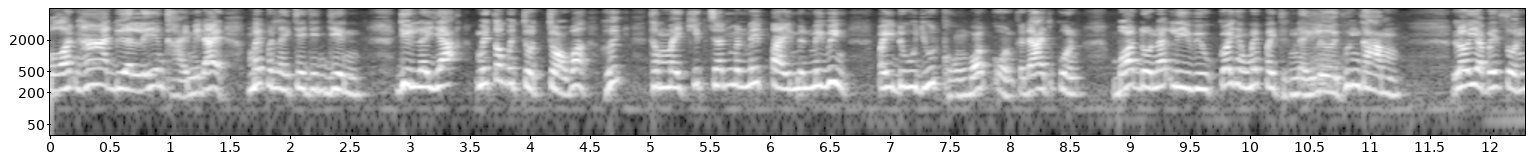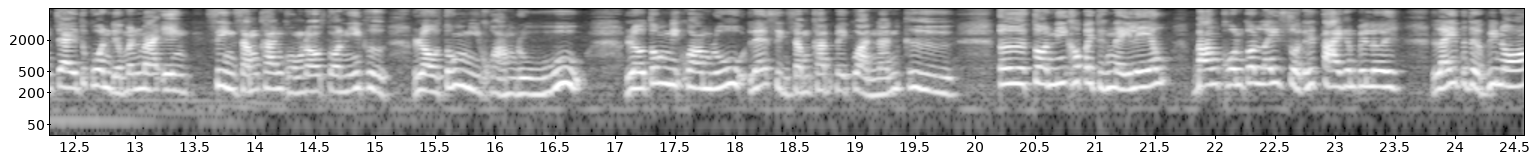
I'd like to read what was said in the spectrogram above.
บอสห้าเดือนเลยยังขายไม่ได้ ไม่เป็นไรใจเย็นๆยืนระยะไม่ต้องไปจดจ่อว่าเฮ้ยทำไมคลิปฉันมันไม่ไปมันไม่วิ่งไปดูยุทธของบอสก่อนก็ได้ทุกคนบอสโดนัทรีวิวก็ยังไม่ไปถึงไหนเลยเพิ่งทำเราอย่าไปสนใจทุกคนเดี๋ยวมันมาเอง สิ่งสำคัญของเราตอนนี้คือ เราต้องมีความรู้ เราต้องมีความรู้และสิ่งสำคัญไปกว่านั้นคือเออตอนนี้เขาไปถึงไหนแล้ว บางคนก็ไลฟ์สดให้ตายกันไปเลยไลฟ์ไปเถอะพี่น้อง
